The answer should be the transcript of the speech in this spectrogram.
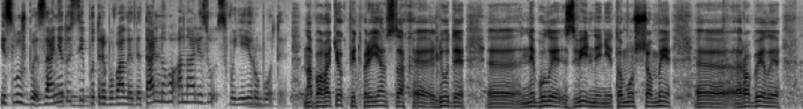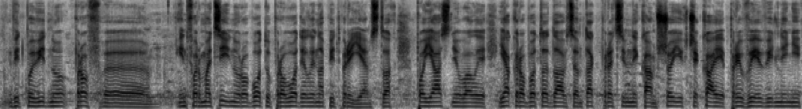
і служби зайнятості потребували детального аналізу своєї роботи. На багатьох підприємствах е, люди е, не були звільнені, тому що ми е, робили відповідну профінформаційну роботу, проводили на підприємствах, пояснювали як роботодавцям, так і працівникам, що їх чекає при вивільненні,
